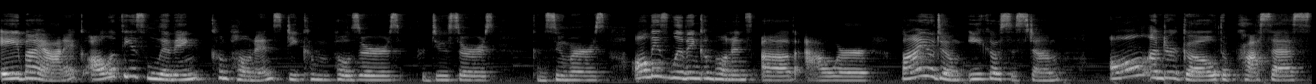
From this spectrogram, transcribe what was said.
abiotic, all of these living components, decomposers, producers, consumers, all these living components of our biodome ecosystem all undergo the process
